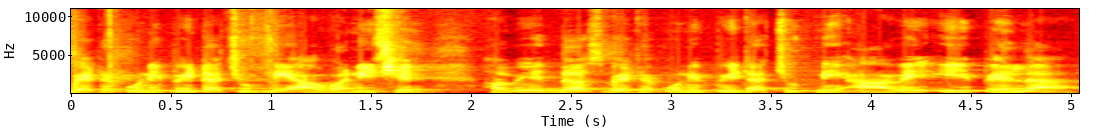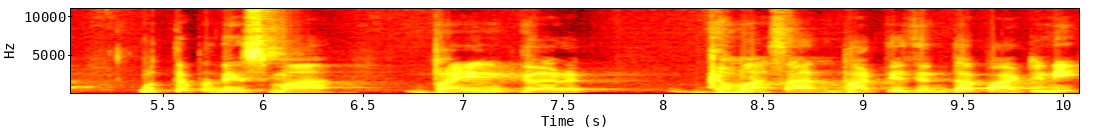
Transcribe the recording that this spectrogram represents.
બેઠકોની પેટા ચૂંટણી આવવાની છે. હવે દસ બેઠકોની પેટા ચૂંટણી આવે એ પહેલાં ઉત્તર પ્રદેશમાં ભયંકર ઘમાસાન ભારતીય જનતા પાર્ટીની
